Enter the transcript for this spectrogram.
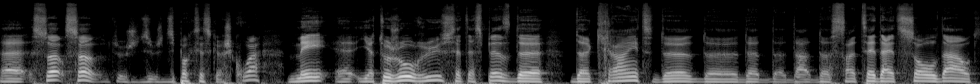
Euh, ça, ça, je, dis, dis pas que c'est ce que je crois, mais euh, il y a toujours eu cette espèce de, de crainte de, de, de, d'être sold out,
